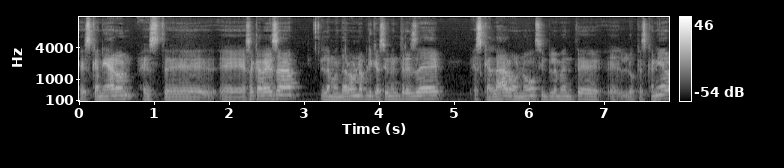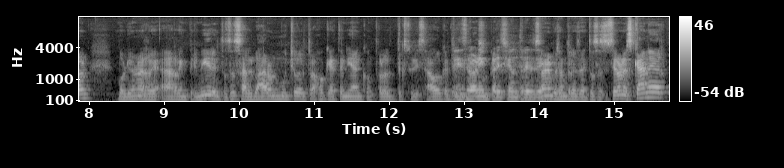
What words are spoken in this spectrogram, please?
escanearon este, eh, esa cabeza, la mandaron a una aplicación en 3D, escalaron, ¿no? Simplemente eh, lo que escanearon, volvieron a, reimprimir, entonces salvaron mucho del trabajo que ya tenían con todo el texturizado que tenían. Hicieron impresión 3D. Hicieron impresión 3D, entonces hicieron escáner,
